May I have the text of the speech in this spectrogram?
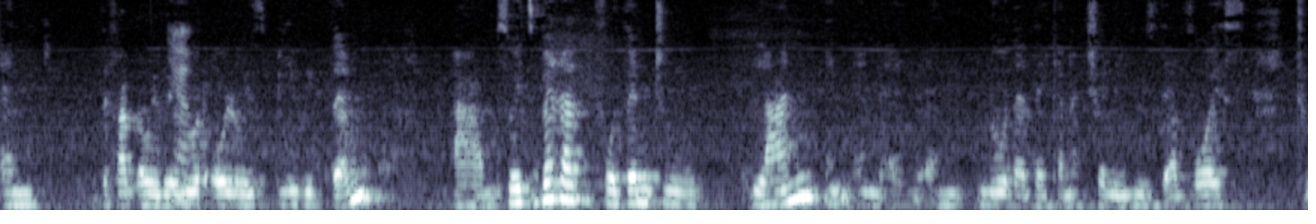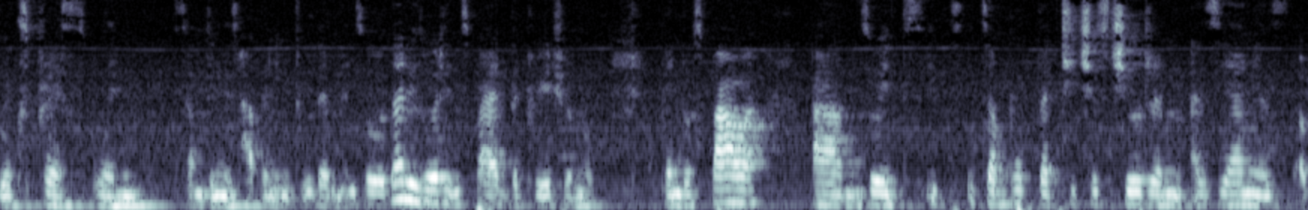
and the fact that we will Yeah. not always be with them. Um, so it's better for them to learn and, and, and, and know that they can actually use their voice to express when something is happening to them. And so that is what inspired the creation of Pendo's Power. Um, so it's, it's, it's a book that teaches children as young as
